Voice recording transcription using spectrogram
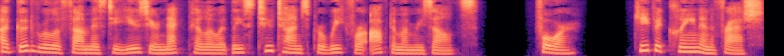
A good rule of thumb is to use your neck pillow at least two times per week for optimum results. 4. Keep it clean and fresh.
